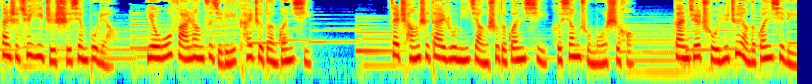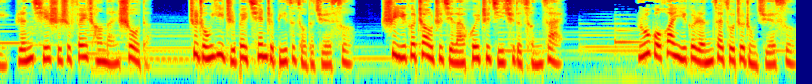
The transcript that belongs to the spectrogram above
但是却一直实现不了，也无法让自己离开这段关系。在尝试带入你讲述的关系和相处模式后，感觉处于这样的关系里，人其实是非常难受的。这种一直被牵着鼻子走的角色，是一个召之即来挥之即去的存在。如果换一个人在做这种角色，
